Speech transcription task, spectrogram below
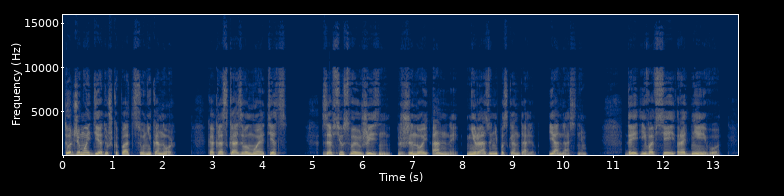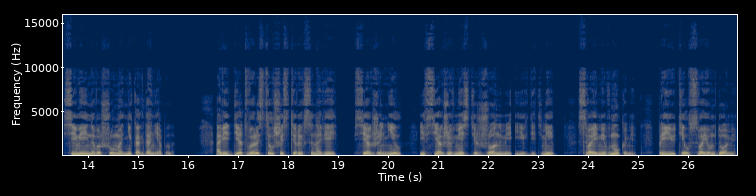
Тот же мой дедушка по отцу Никанор, как рассказывал мой отец, за всю свою жизнь с женой Анной ни разу не поскандалил, и она с ним. Да и во всей родне его семейного шума никогда не было. А ведь дед вырастил шестерых сыновей, всех женил и всех же вместе с женами и их детьми своими внуками приютил в своем доме,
